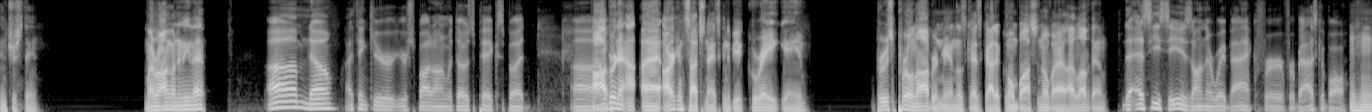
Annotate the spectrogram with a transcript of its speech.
Interesting. Am I wrong on any of that? Um, no, I think you're you're spot on with those picks, but uh, Auburn, at uh, Arkansas tonight is going to be a great game. Bruce Pearl and Auburn, man, those guys got it going. Boston Nova, I, I love them. the SEC is on their way back for for basketball. hmm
